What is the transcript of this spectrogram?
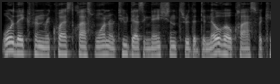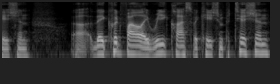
or they can request Class 1 or 2 designation through the de novo classification. Uh, they could file a reclassification petition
